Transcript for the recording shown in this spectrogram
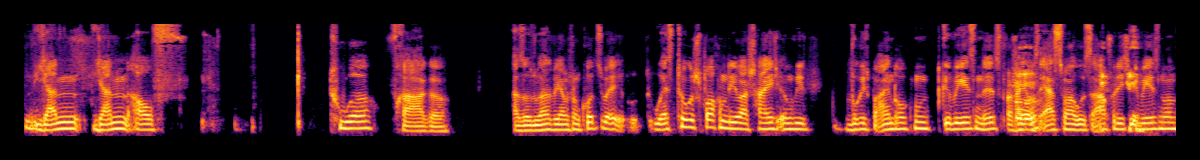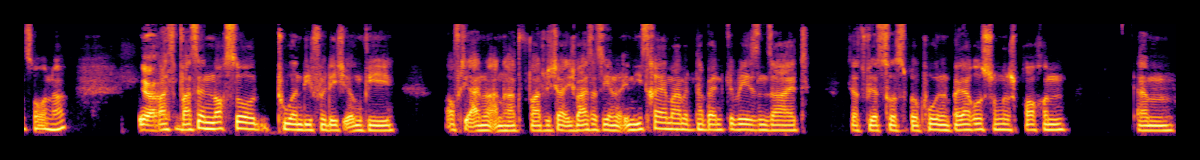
Jan, Jan auf Tourfrage. Also du hast, wir haben schon kurz über US-Tour gesprochen, die wahrscheinlich irgendwie wirklich beeindruckend gewesen ist. Wahrscheinlich mhm. das erste Mal USA für dich gewesen und so, ne? Ja. Was, was sind noch so Touren, die für dich irgendwie auf die eine oder andere Art Ich weiß, dass ihr in Israel mal mit einer Band gewesen seid. Du hast über Polen und Belarus schon gesprochen. Ähm,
